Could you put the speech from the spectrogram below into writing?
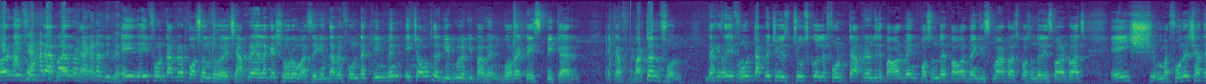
ধরেন এই ফোনটা আপনার টাকাটা দিবেন। এই এই ফোনটা আপনার পছন্দ হয়েছে আপনার এলাকায় শোরুম আছে কিন্তু আপনি ফোনটা কিনবেন এই চমৎকার গিফটগুলো কি পাবেন? বড় একটা স্পিকার একটা বাটন ফোন দেখা যায় এই ফোনটা আপনি চুজ চুজ করলে ফোনটা আপনার যদি পাওয়ার ব্যাংক পছন্দ হয় পাওয়ার ব্যাংক স্মার্ট ওয়াচ পছন্দ হলে স্মার্ট ওয়াচ এই ফোনের সাথে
